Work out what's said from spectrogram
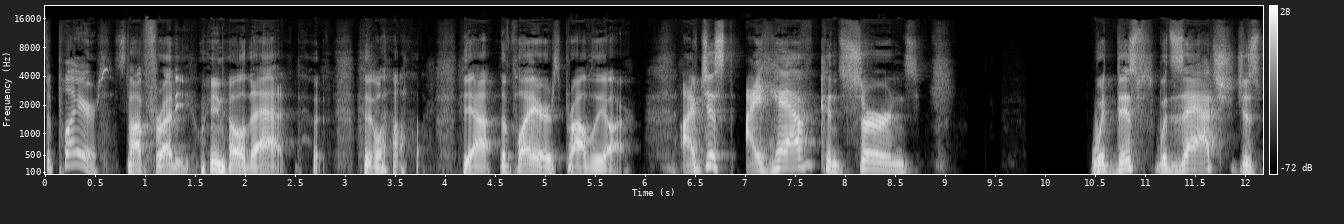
the players. It's not Freddie. We know that. well, yeah, the players probably are. I've just I have concerns with this with Zach. Just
